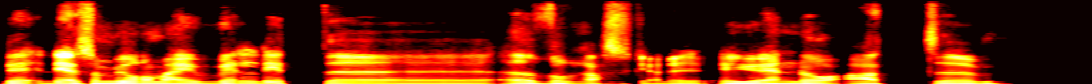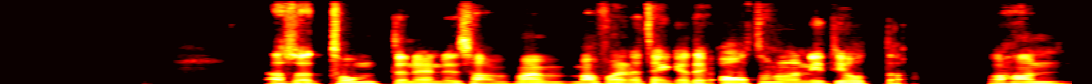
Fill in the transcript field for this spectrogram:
Det, det som gjorde mig väldigt eh, överraskad är ju ändå att eh, alltså att tomten ändå är så här, man, man får ändå tänka att det är 1898 och han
